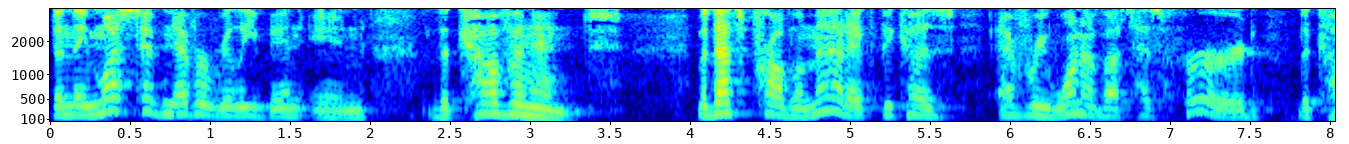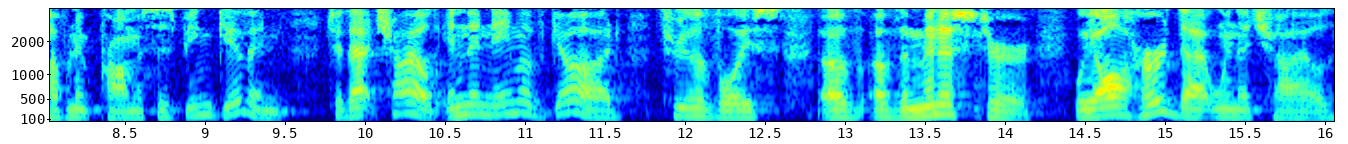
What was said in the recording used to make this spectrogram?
then they must have never really been in the covenant. But that's problematic because every one of us has heard the covenant promises being given to that child in the name of God through the voice of, of the minister. We all heard that when the child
